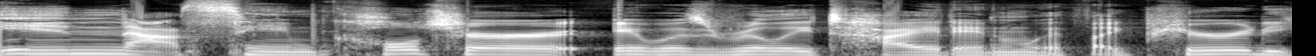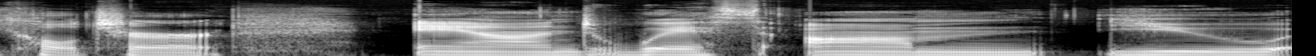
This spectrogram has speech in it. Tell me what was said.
in that same culture, it was really tied in with like purity culture and with um you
